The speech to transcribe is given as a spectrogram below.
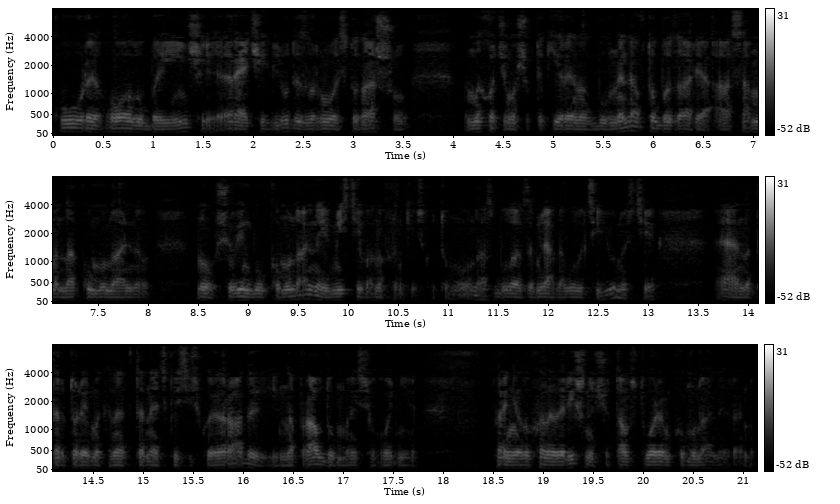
кури, голуби і інші речі. Люди звернулись до нас, що ми хочемо, щоб такий ринок був не на автобазарі, а саме на комунальному. Ну, що він був комунальний в місті Івано-Франківську. Тому у нас була земля на вулиці Юності е, на території Миконецької сільської ради, і направду ми сьогодні прийняли ухвалили рішення, що там створюємо комунальний ринок.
